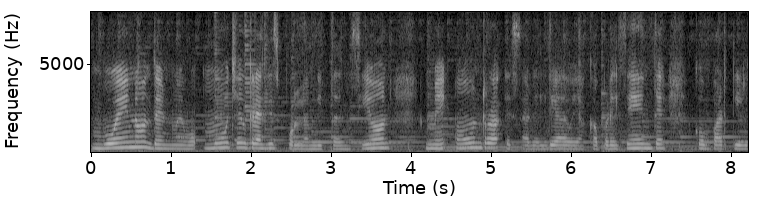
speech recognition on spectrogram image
Bueno, de nuevo, muchas gracias por la invitación. Me honra estar el día de hoy acá presente, compartir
